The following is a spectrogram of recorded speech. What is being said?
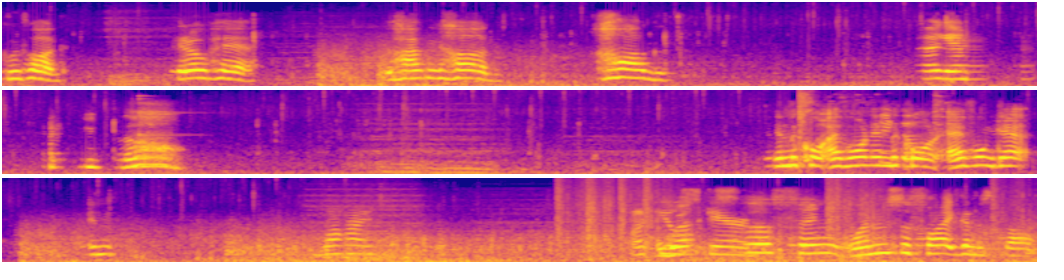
Group hug. Get over here. You're having a hug. Hug. Again. No. In the corner, everyone in the corner, everyone get in. Why? I feel When's scared. the thing? When's the fight gonna start?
